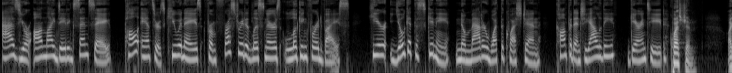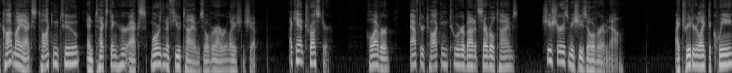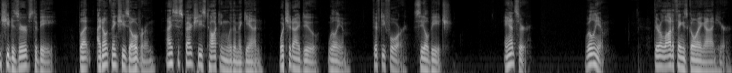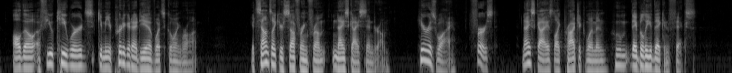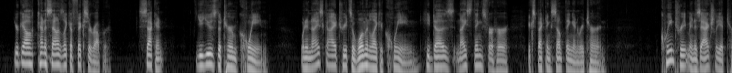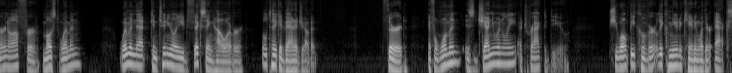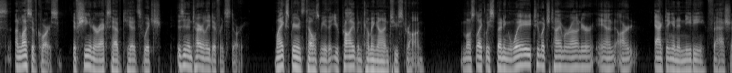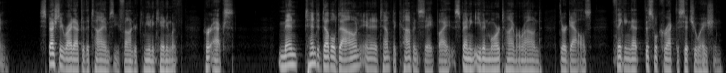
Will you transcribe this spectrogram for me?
As your online dating sensei, Paul answers Q&As from frustrated listeners looking for advice. Here, you'll get the skinny no matter what the question. Confidentiality guaranteed. Question I caught my ex talking to and texting her ex more than a few times over our relationship. I can't trust her. However, after talking to her about it several times, she assures me she's over him now. I treat her like the queen she deserves to be, but I don't think she's over him. I suspect she's talking with him again. What should I do? William. 54, Seal Beach. Answer William, there are a lot of things going on here although a few key words give me a pretty good idea of what's going wrong. It sounds like you're suffering from nice guy syndrome. Here is why. First, nice guys like project women whom they believe they can fix. Your gal kind of sounds like a fixer upper. Second, you use the term queen. When a nice guy treats a woman like a queen, he does nice things for her, expecting something in return. Queen treatment is actually a turnoff for most women. Women that continually need fixing, however, will take advantage of it. Third, if a woman is genuinely attracted to you, she won't be covertly communicating with her ex, unless, of course, if she and her ex have kids, which is an entirely different story. My experience tells me that you've probably been coming on too strong, most likely spending way too much time around her and are acting in a needy fashion, especially right after the times you found her communicating with her ex. Men tend to double down in an attempt to compensate by spending even more time around their gals, thinking that this will correct the situation.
